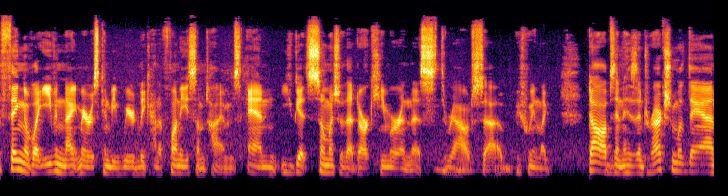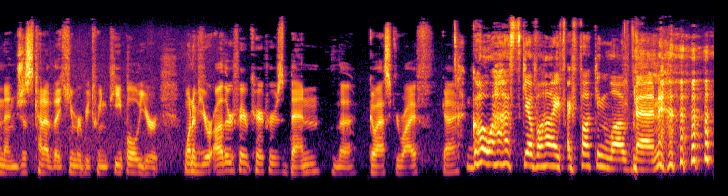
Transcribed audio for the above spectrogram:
thing of like even nightmares can be weirdly kind of funny sometimes, and you get so much of that dark humor in this throughout uh, between like Dobbs and his interaction with Dan, and just kind of the humor between people. Your one of your other favorite characters, Ben, the go ask your wife guy. Go ask your wife. I fucking love Ben.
